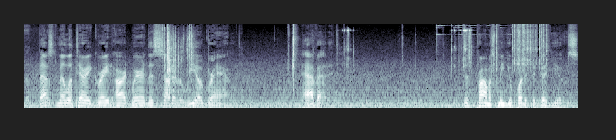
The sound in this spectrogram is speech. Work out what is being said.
The best military grade hardware this side of the Rio Grande. Have at it. Just promise me you'll put it to good use.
